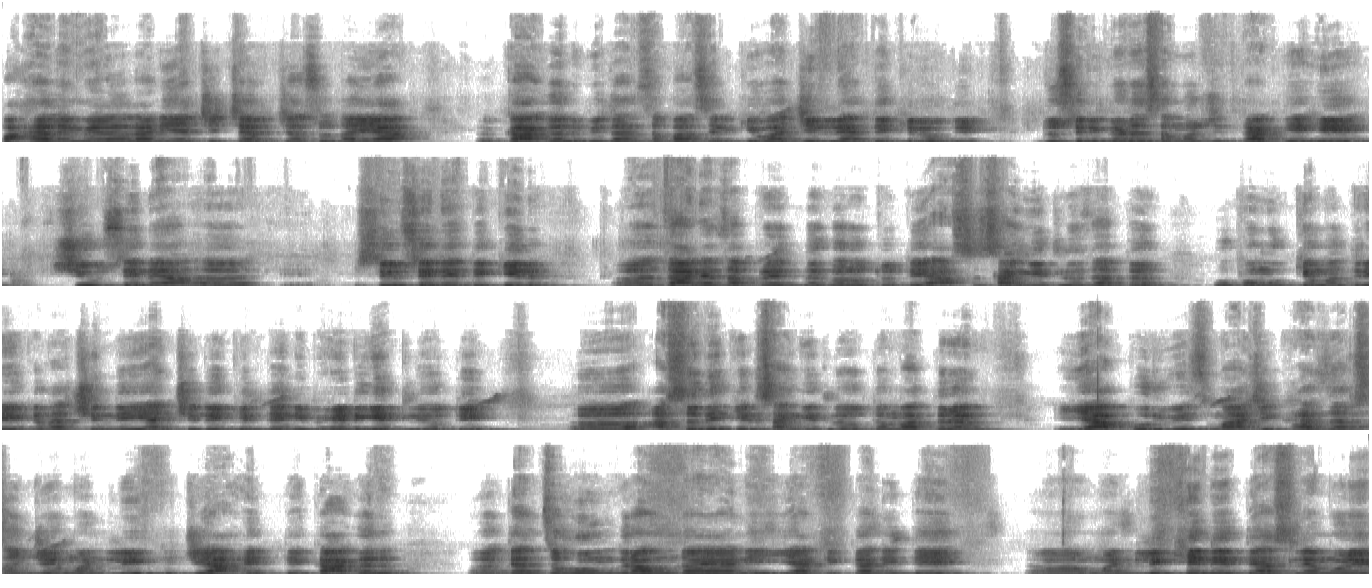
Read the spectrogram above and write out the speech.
पाहायला मिळालं आणि याची चर्चा सुद्धा या कागल विधानसभा असेल किंवा जिल्ह्यात देखील होती. दुसरीकडे समरजित घाटगे हे शिवसेना शिवसेने देखील जाण्याचा प्रयत्न करत होते असं सांगितलं जातं. उपमुख्यमंत्री एकनाथ शिंदे यांची देखील त्यांनी भेट घेतली होती. असं देखील सांगितलं होतं. मात्र यापूर्वीच माजी खासदार संजय मंडलिक जे आहेत ते कागल त्यांचं होम ग्राउंड आहे आणि या ठिकाणी ते मंडलिक हे नेते असल्यामुळे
